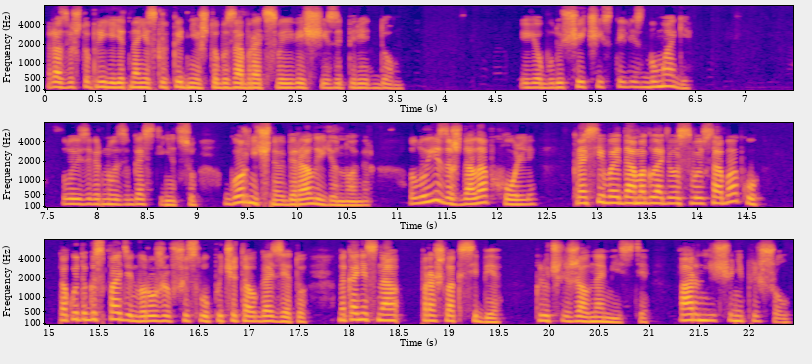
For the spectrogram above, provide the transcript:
разве что приедет на несколько дней, чтобы забрать свои вещи и запереть дом. Ее будущий чистый лист бумаги. Луиза вернулась в гостиницу. Горничная убирала ее номер. Луиза ждала в холле. Красивая дама гладила свою собаку. Какой-то господин, вооруживший лупой, читал газету. Наконец она прошла к себе. Ключ лежал на месте. Арн еще не пришел.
